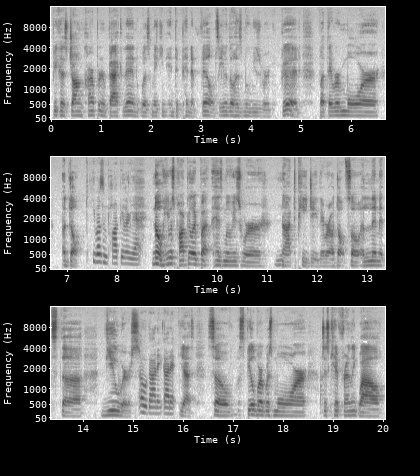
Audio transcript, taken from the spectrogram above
because John Carpenter back then was making independent films, even though his movies were good, but they were more adult. He wasn't popular yet. No, he was popular, but his movies were not PG; they were adult, so it limits the viewers. Oh, got it, got it. Yes. So Spielberg was more just kid friendly, while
